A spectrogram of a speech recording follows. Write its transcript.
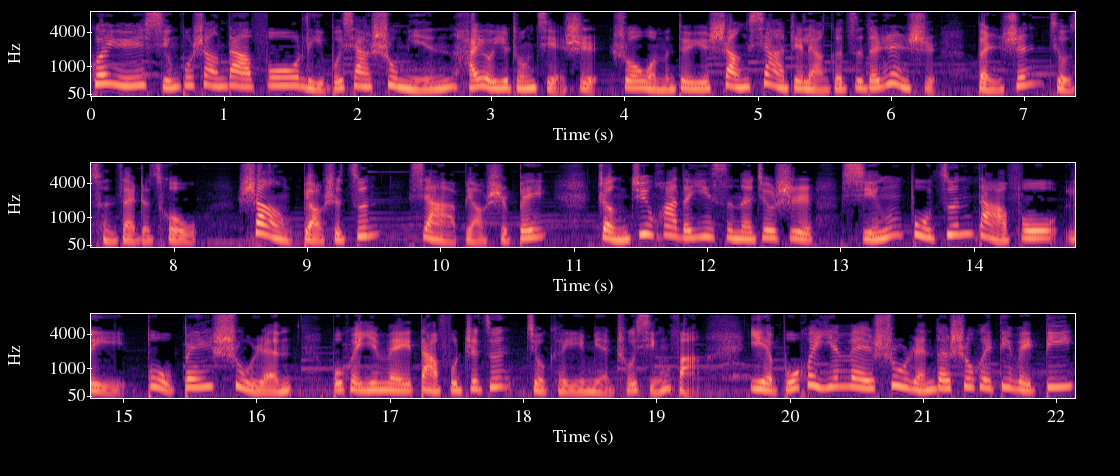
关于“刑不上大夫，礼不下庶民”，还有一种解释说，我们对于“上下”这两个字的认识本身就存在着错误。上表示尊，下表示卑。整句话的意思呢，就是行不尊大夫，礼不卑庶人。不会因为大夫之尊就可以免除刑法，也不会因为庶人的社会地位低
